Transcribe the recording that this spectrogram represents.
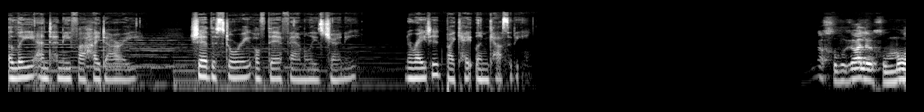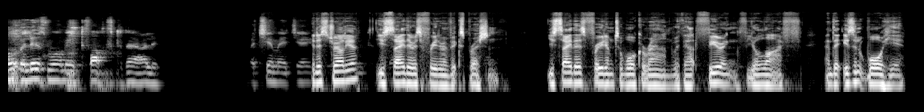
Ali and Hanifa Haidary, share the story of their family's journey, narrated by Caitlin Cassidy. In Australia, you say there is freedom of expression. You say there's freedom to walk around without fearing for your life, and there isn't war here,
